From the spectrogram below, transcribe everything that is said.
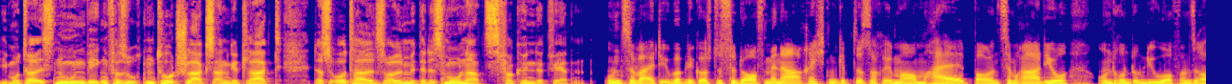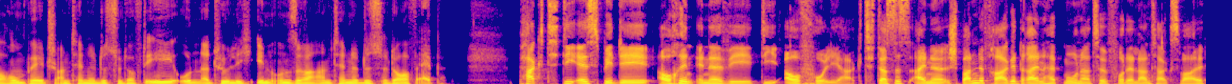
Die Mutter ist nun wegen versuchten Totschlags angeklagt. Das Urteil soll Mitte des Monats verkündet werden. Und soweit Überblick aus Düsseldorf. Mehr Nachrichten gibt es auch immer um halb bei uns im Radio und rund um die Uhr auf unserer Homepage antennedüsseldorf.de und natürlich in unserer Antenne Düsseldorf App packt die SPD auch in NRW die Aufholjagd? Das ist eine spannende Frage, dreieinhalb Monate vor der Landtagswahl.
